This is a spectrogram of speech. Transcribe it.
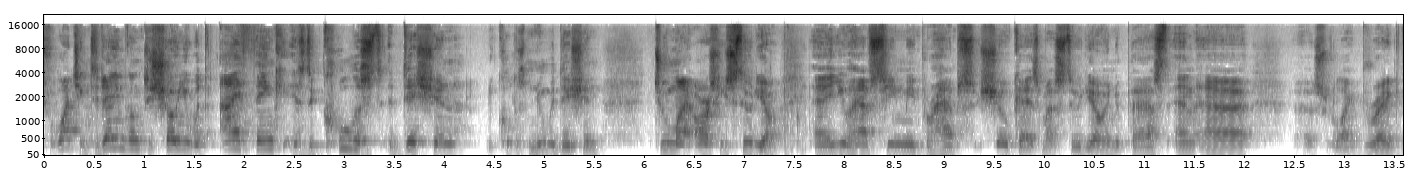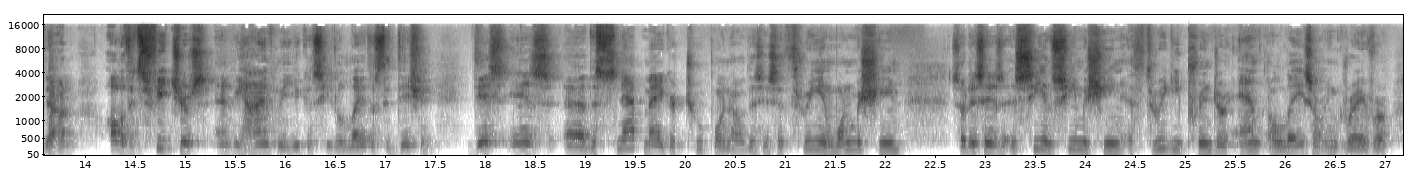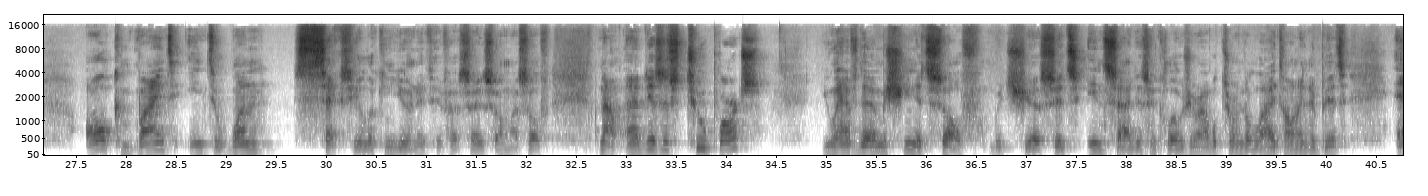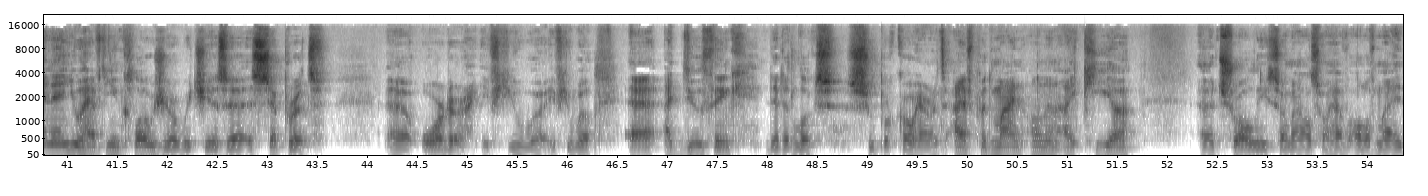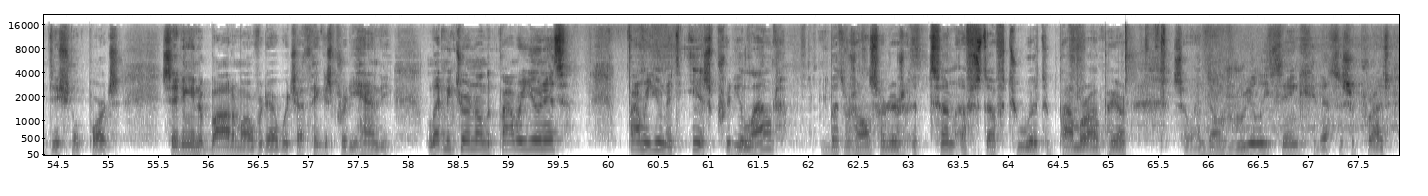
for watching. Today I'm going to show you what I think is the coolest addition, the coolest new addition to my RC studio. Uh, you have seen me perhaps showcase my studio in the past and uh, uh, sort of like break down all of its features and behind me you can see the latest addition. This is uh, the Snapmaker 2.0. This is a 3-in-1 machine. So this is a CNC machine, a 3D printer and a laser engraver all combined into one sexy looking unit if I say so myself. Now uh, this is two parts. You have the machine itself which uh, sits inside this enclosure. I will turn the light on in a bit. And then you have the enclosure which is a, a separate uh, order if you uh, if you will. Uh, I do think that it looks super coherent. I've put mine on an IKEA uh, trolley so I also have all of my additional parts sitting in the bottom over there which I think is pretty handy. Let me turn on the power unit. Power unit is pretty loud but there's also there's a ton of stuff to, uh, to power up here so I don't really think that's a surprise.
